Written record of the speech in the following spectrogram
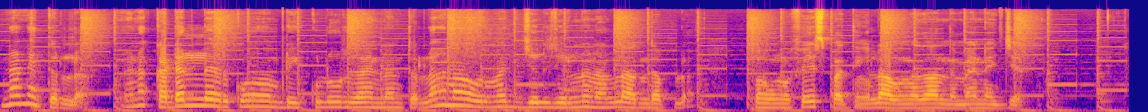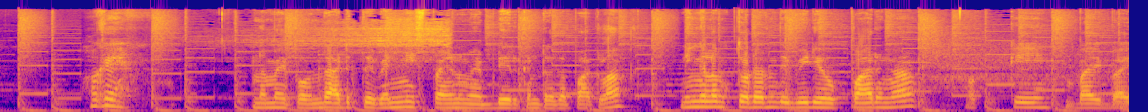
என்னன்னே தெரில ஏன்னா கடலில் இருக்கும் அப்படி குளிருதா என்னன்னு தெரில ஆனால் ஒரு மாதிரி ஜெலு ஜெலுன்னு நல்லா இருந்தாப்புல. இப்போ அவங்க ஃபேஸ் பார்த்தீங்களா? அவங்க தான் அந்த மேனேஜர் ஓகே நம்ம இப்போ வந்து அடுத்து வென்னிஸ் பயணம் எப்படி இருக்குன்றதை பார்க்கலாம். நீங்களும் தொடர்ந்து வீடியோ பாருங்கள் ஓகே பை பை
